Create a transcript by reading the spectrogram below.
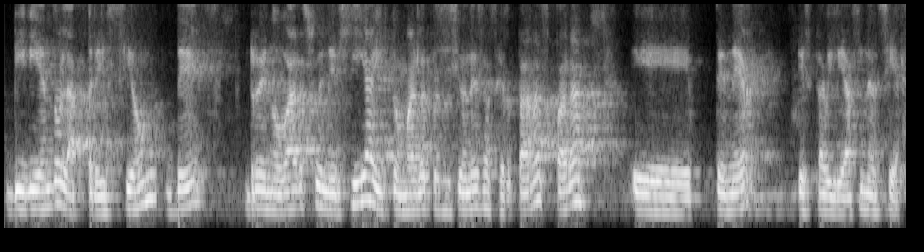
viviendo la presión de renovar su energía y tomar las decisiones acertadas para eh, tener estabilidad financiera.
